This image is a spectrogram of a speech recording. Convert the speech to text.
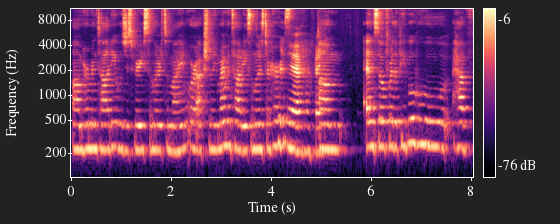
um, her mentality was just very similar to mine, or actually, my mentality is similar to hers. Yeah, okay. Um, and so, for the people who have,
